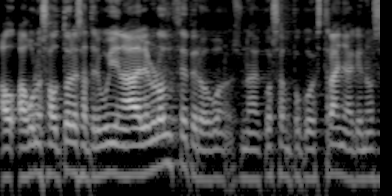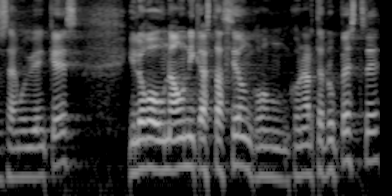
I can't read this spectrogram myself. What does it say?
algunos autores atribuyen a la del bronce, pero bueno, es una cosa un poco extraña que no se sabe muy bien qué es y luego una única estación con, arte rupestre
